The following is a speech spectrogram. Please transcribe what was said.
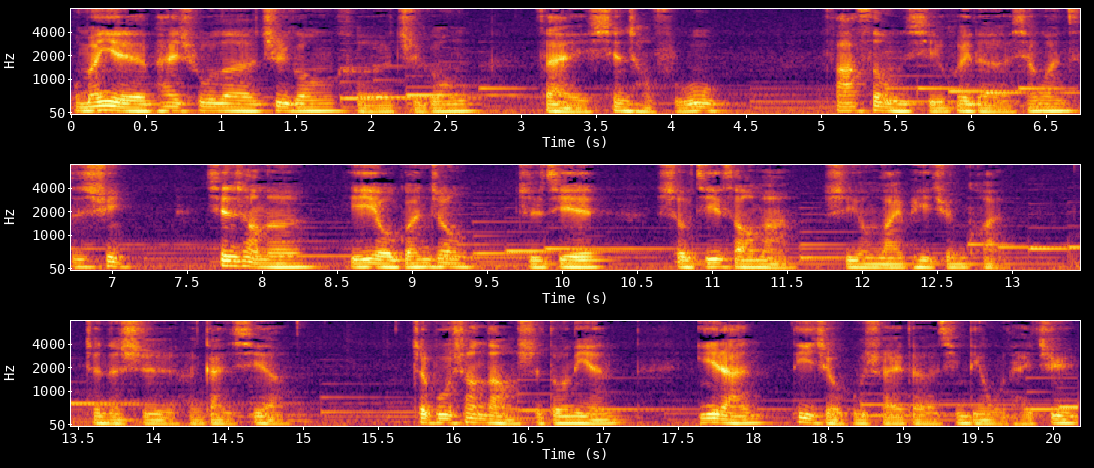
我们也派出了志工和职工。在现场服务，发送协会的相关资讯。现场呢，也有观众直接手机扫码，使用 Line Pay 捐款，真的是很感谢啊！这部上档十多年，依然历久不衰的经典舞台剧，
